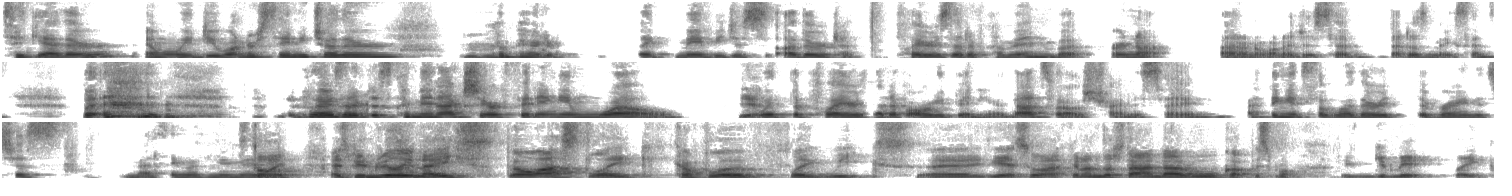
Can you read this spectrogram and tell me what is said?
together and we do understand each other mm-hmm. compared to like maybe just other t- players that have come in, but or not. I don't know what I just said. That doesn't make sense. But the players that have just come in actually are fitting in well yeah. with the players that have already been here. That's what I was trying to say. I think it's the weather, the rain. It's just messing with me. Maybe. It's been really nice the last like couple of like weeks. Uh, yeah, so I can understand. I woke up this morning. Give me like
